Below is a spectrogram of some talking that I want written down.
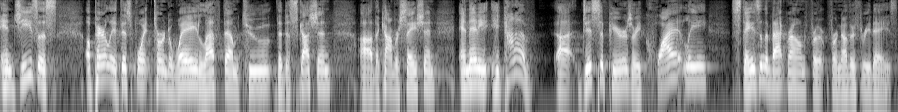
And Jesus apparently at this point turned away, left them to the discussion, uh, the conversation, and then he, he kind of uh, disappears or he quietly stays in the background for, for another three days.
